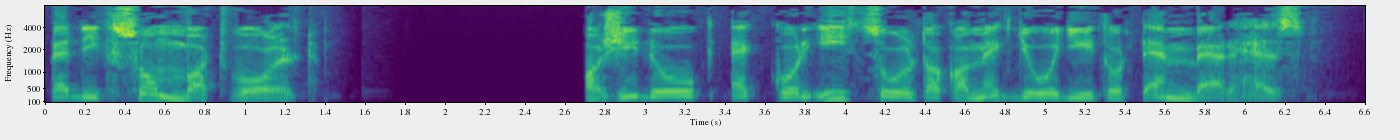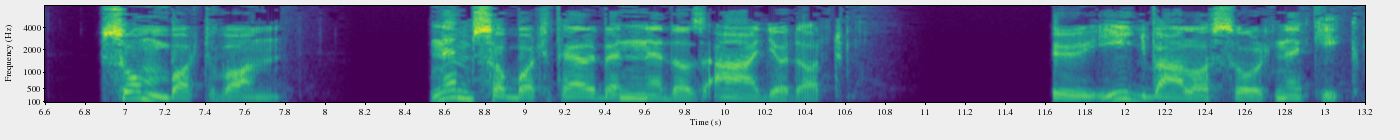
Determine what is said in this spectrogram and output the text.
pedig szombat volt. A zsidók ekkor így szóltak a meggyógyított emberhez. Szombat van, nem szabad felvenned az ágyadat. Ő így válaszolt nekik.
